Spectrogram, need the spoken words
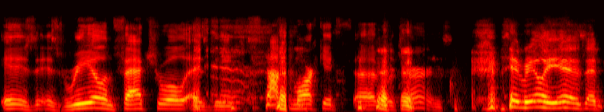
Is as real and factual as the stock market uh, returns. It really is, and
